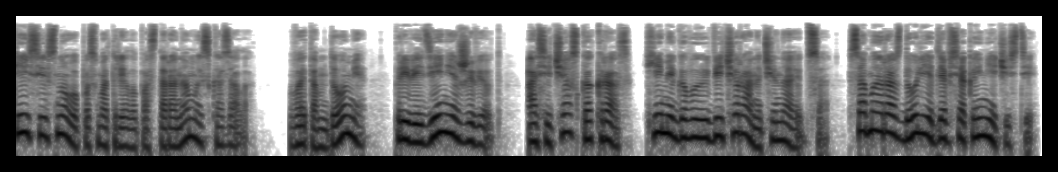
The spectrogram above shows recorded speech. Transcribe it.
Кейси снова посмотрела по сторонам и сказала. «В этом доме привидение живет, а сейчас как раз хемиговые вечера начинаются. Самое раздолье для всякой нечисти.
